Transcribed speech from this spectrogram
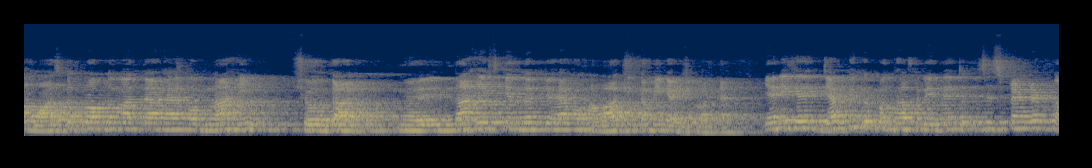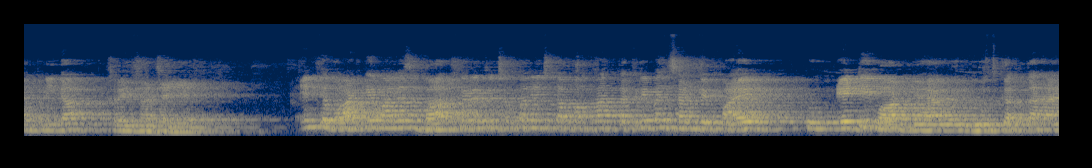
आवाज़ का प्रॉब्लम आता है और ना ही शोर का ना ही इसके अंदर जो है वो हवा की कमी का इशू आता है। यानी कि जब भी कोई पंखा खरीदें तो किसी स्टैंडर्ड कंपनी का खरीदना चाहिए। इनके वाट के हवाले से बात करें तो छप्पन इंच का पंखा तकरीबन 75 टू 80 वाट जो है वो यूज़ करता है।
